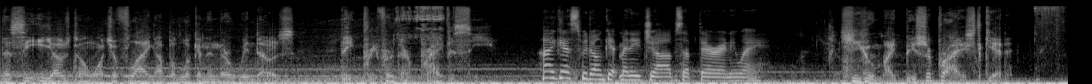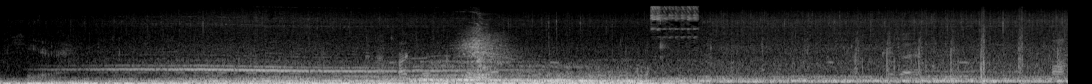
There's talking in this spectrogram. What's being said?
The CEOs don't want you flying up and looking in their windows. They prefer their privacy. I guess we don't get many jobs up there anyway. You might be surprised, kid. Here. Park. Here's a walk.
